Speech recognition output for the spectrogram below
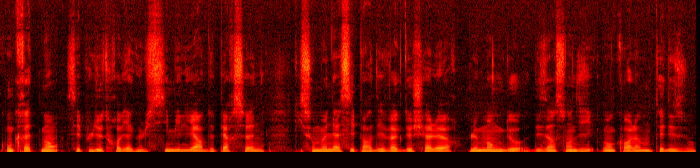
Concrètement, c'est plus de 3,6 milliards de personnes qui sont menacées par des vagues de chaleur, le manque d'eau, des incendies ou encore la montée des eaux.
